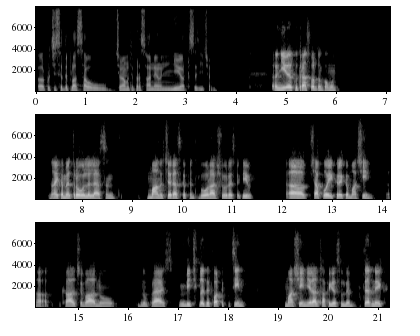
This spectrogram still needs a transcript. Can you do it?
Uh, cu ce se deplasau cele mai multe persoane în New York, să zicem? În New York cu transport în comun. Adică metrourile sunt mană cerească pentru orașul respectiv. Uh, și apoi cred că mașini. Uh, că altceva nu, nu prea ai. Biciclete foarte puțin. Mașini, era trafic destul de puternic.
